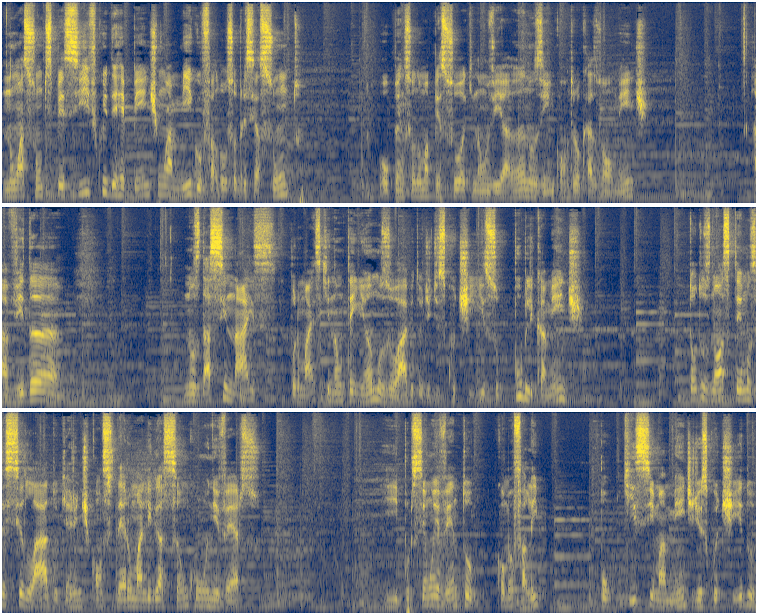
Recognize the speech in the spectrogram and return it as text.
num assunto específico e de repente um amigo falou sobre esse assunto ou pensou numa pessoa que não via há anos e encontrou casualmente. A vida nos dá sinais, por mais que não tenhamos o hábito de discutir isso publicamente. Todos nós temos esse lado que a gente considera uma ligação com o universo. E por ser um evento, como eu falei, pouquíssimamente discutido,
